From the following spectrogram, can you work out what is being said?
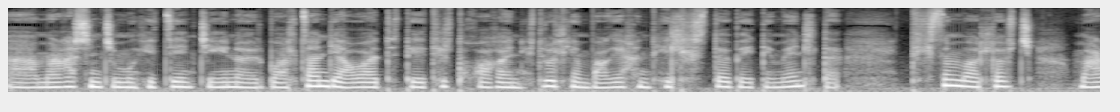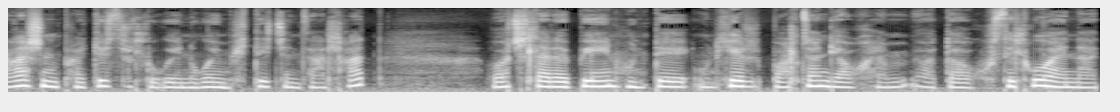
маргааш нь ч юм уу хизэн чи энэ хоёр болцоонд яваад тэгээ тэр тухайгаа нэвтрүүлгийн багийнханд хэлэх ёстой байд юм байна л та. Тэгсэн боловч маргааш нь продюсер лүгээ нөгөө эмхтэй чинь залгаад уучлаарай би энэ хүнтэй үнэхээр болцоонд явах юм одоо хүсэлгүй байна.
